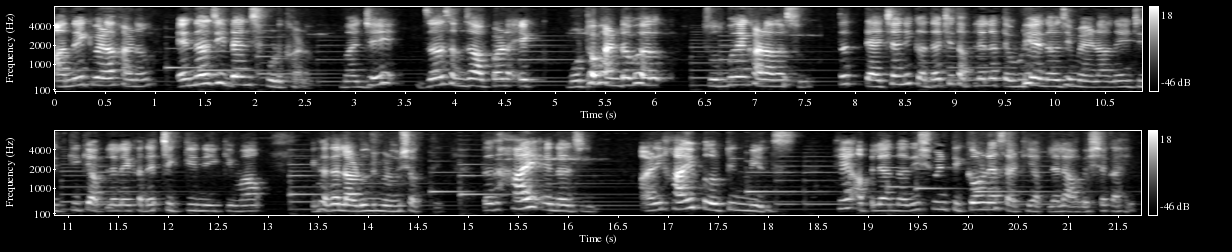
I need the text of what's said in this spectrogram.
अनेक वेळा खाणं एनर्जी डेन्स फूड खाणं. म्हणजे जर समजा आपण एक मोठं भांडभर चुरमुरे खाणार असू तर त्याच्याने कदाचित आपल्याला तेवढी एनर्जी मिळणार नाही जितकी की आपल्याला एखाद्या चिक्कीनी किंवा एखाद्या लाडून मिळू शकते. तर हाय एनर्जी आणि हाय प्रोटीन मिल्स हे आपल्या नरिशमेंट टिकवण्यासाठी आपल्याला आवश्यक आहे.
